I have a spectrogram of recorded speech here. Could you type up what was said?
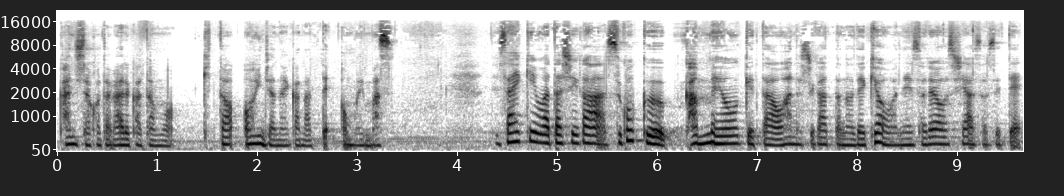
感じたことがある方もきっと多いんじゃないかなって思います。で最近私がすごく感銘を受けたお話があったので今日はねそれをシェアさせて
